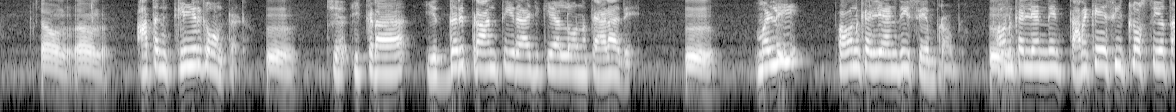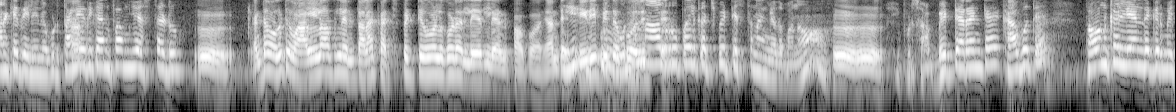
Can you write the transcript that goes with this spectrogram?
అతను క్లియర్గా ఉంటాడు. ఇక్కడ ఇద్దరి ప్రాంతీయ రాజకీయాల్లో ఉన్న తేడా అదే. మళ్ళీ పవన్ కళ్యాణ్ది సేమ్ ప్రాబ్లం. పవన్ కళ్యాణ్ తనకే సీట్లు వస్తాయో తనకే తెలియనప్పుడు తన ఏది కన్ఫర్మ్ చేస్తాడు. అంటే ఒకటి వాళ్ళు అసలు ఇంతలా ఖర్చు పెట్టే వాళ్ళు కూడా లేరులేండి పాపం. అంటే నాలుగు రూపాయలు ఖర్చు పెట్టిస్తున్నాం కదా మనం. ఇప్పుడు సబ్ పెట్టారంటే కాకపోతే పవన్ కళ్యాణ్ దగ్గర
